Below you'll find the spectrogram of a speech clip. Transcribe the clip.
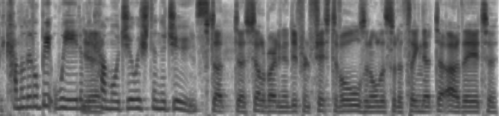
become a little bit weird, and Yeah. become more Jewish than the Jews. Start uh, celebrating the different festivals and all this sort of thing that uh, are there to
